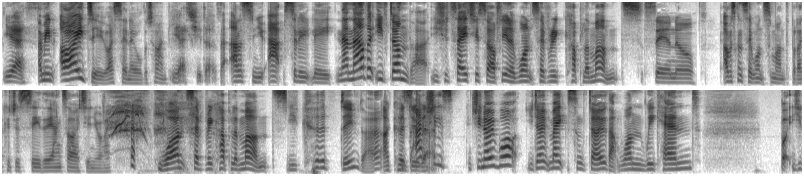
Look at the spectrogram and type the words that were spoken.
yes. I mean, I do. I say no all the time. yes, she does. But Alison, you absolutely now. Now that you've done that, you should say to yourself, you know, once every couple of months. Say a no. I was going to say once a month, but I could just see the anxiety in your eye. once every couple of months, you could do that. I could 'Cause do that. Actually, do you know what? You don't make some dough that one weekend, but you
